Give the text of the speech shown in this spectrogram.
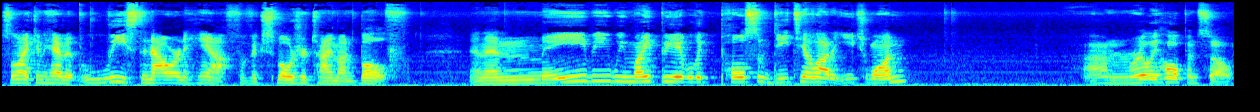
so I can have at least an hour and a half of exposure time on both. And then maybe we might be able to pull some detail out of each one. I'm really hoping so.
